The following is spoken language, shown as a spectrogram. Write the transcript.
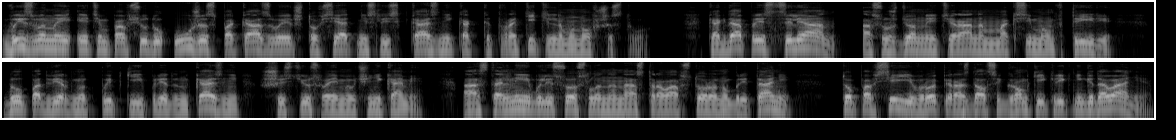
Вызванный этим повсюду ужас показывает, что все отнеслись к казни как к отвратительному новшеству. Когда Пресциллиан, осужденный тираном Максимом в Трире, был подвергнут пытке и предан казни с шестью своими учениками, а остальные были сосланы на острова в сторону Британии, то по всей Европе раздался громкий крик негодования.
